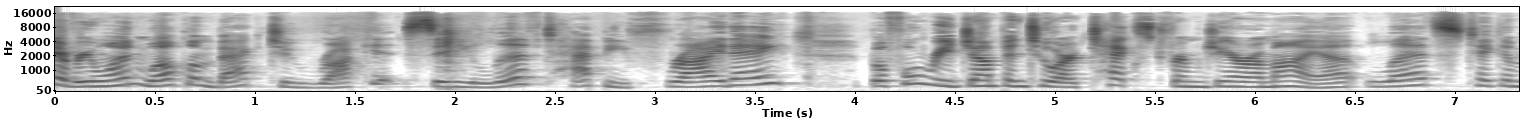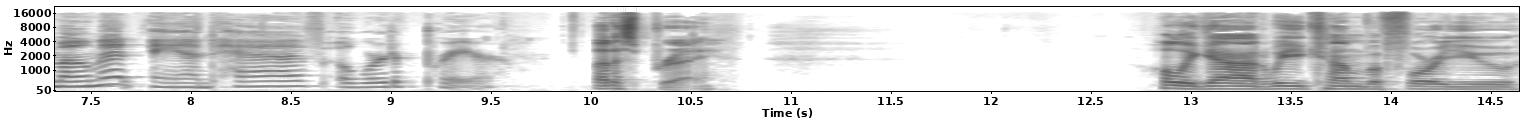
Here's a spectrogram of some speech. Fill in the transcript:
Everyone. Welcome back to Rocket City Lift. Happy Friday. Before we jump into our text from Jeremiah, let's take a moment and have a word of prayer. Let us pray. Holy God, we come before you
